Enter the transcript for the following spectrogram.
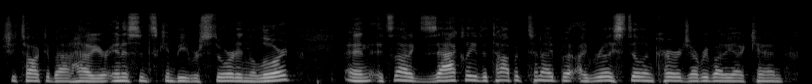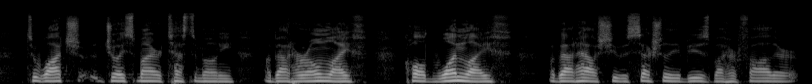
she talked about how your innocence can be restored in the Lord. And it's not exactly the topic tonight, but I really still encourage everybody I can to watch Joyce Meyer testimony about her own life called One Life, about how she was sexually abused by her father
